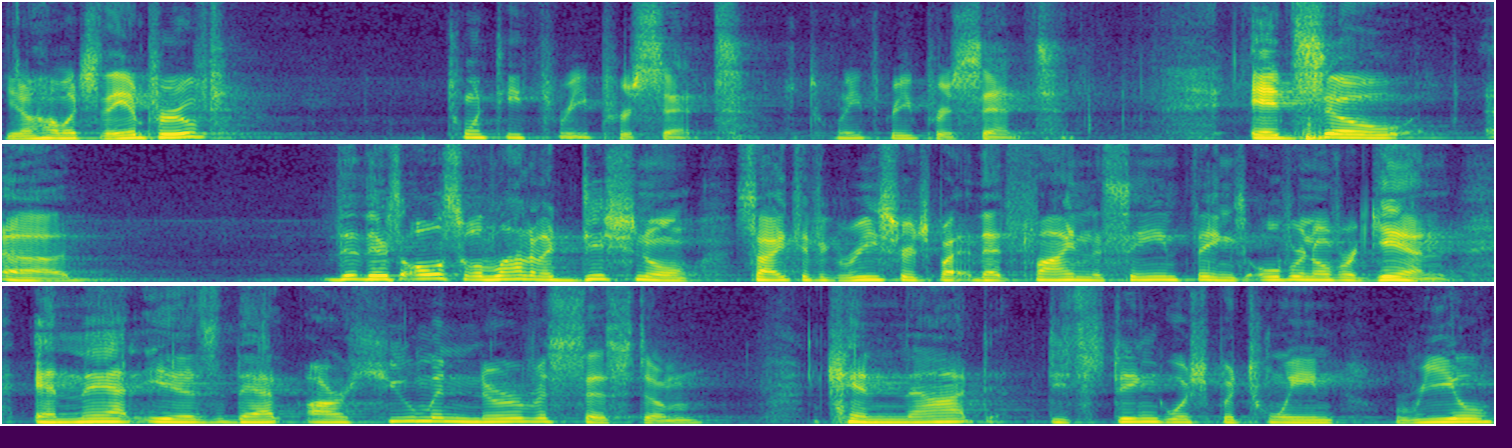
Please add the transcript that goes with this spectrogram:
You know how much they improved? 23%. 23%. And so uh, there's also a lot of additional scientific research by, that find the same things over and over again, and that is that our human nervous system cannot distinguish between real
